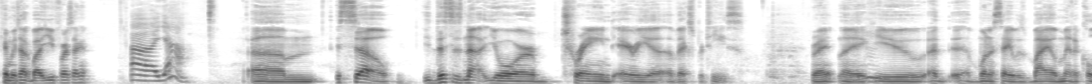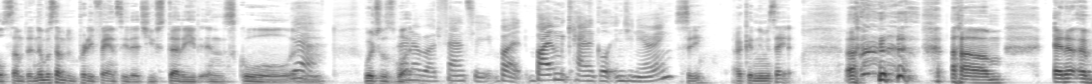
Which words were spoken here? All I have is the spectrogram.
can we talk about you for a second? Uh, yeah. Um, so this is not your trained area of expertise, right? Like Mm-hmm. you, I, I want to say it was biomedical something. It was something pretty fancy that you studied in school, Yeah. and, which was what? I don't know about fancy, but biomechanical engineering. See, I couldn't even say it. um, and uh,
